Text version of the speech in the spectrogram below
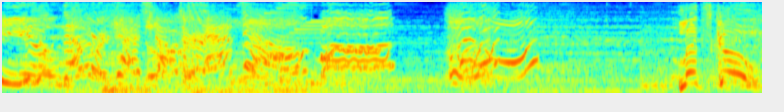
You'll never catch Dr. Antel! let's go!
